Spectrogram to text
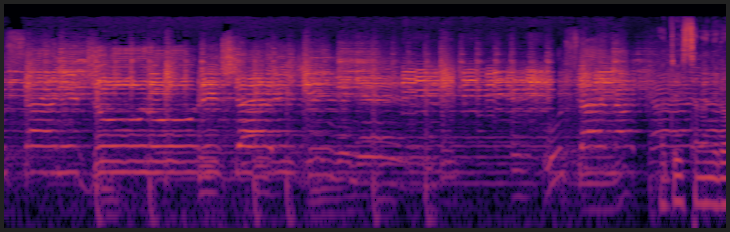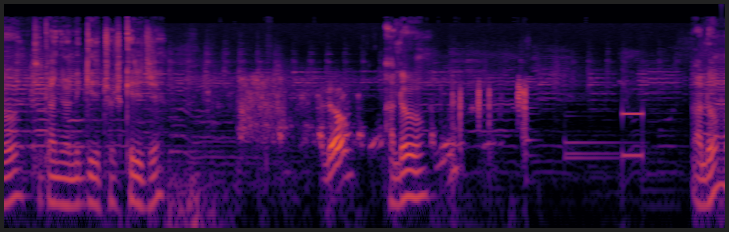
usa n'ijuru risharije inyenyeri usa hajya isanganiro ikiganiro nigira icucikirije Halo? alo alo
